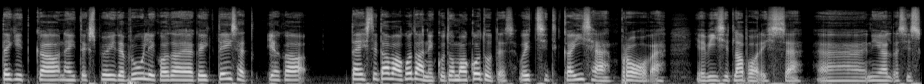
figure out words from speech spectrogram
tegid ka näiteks Pöide Pruulikoda ja kõik teised ja ka täiesti tavakodanikud oma kodudes võtsid ka ise proove ja viisid laborisse äh, nii-öelda siis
